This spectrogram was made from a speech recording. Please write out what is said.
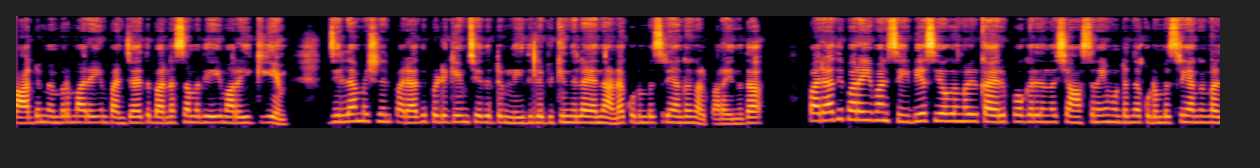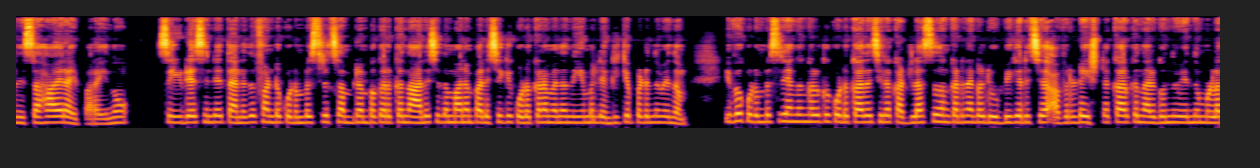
വാർഡ് മെമ്പർമാരെയും പഞ്ചായത്ത് ഭരണസമിതിയെയും അറിയിക്കുകയും ജില്ലാ മിഷനിൽ പരാതിപ്പെടുകയും ചെയ്തിട്ടും നീതി ലഭിക്കുന്നില്ല എന്നാണ് കുടുംബശ്രീ അംഗങ്ങൾ പറയുന്നത്. പരാതി പറയുവാൻ സി ബി എസ് യോഗങ്ങളിൽ കയറിപ്പോകരുതെന്ന ശാസനയും ഉണ്ടെന്ന് കുടുംബശ്രീ അംഗങ്ങൾ നിസ്സഹായരായി പറയുന്നു. സി ഡി എസിന്റെ തനത് ഫണ്ട് കുടുംബശ്രീ സംരംഭകർക്ക് നാല് ശതമാനം പലിശയ്ക്ക് കൊടുക്കണമെന്ന നിയമം ലംഘിക്കപ്പെടുന്നുവെന്നും ഇവ കുടുംബശ്രീ അംഗങ്ങൾക്ക് കൊടുക്കാതെ ചില കടലാസ് സംഘടനകൾ രൂപീകരിച്ച് അവരുടെ ഇഷ്ടക്കാർക്ക് നൽകുന്നുവെന്നുമുള്ള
